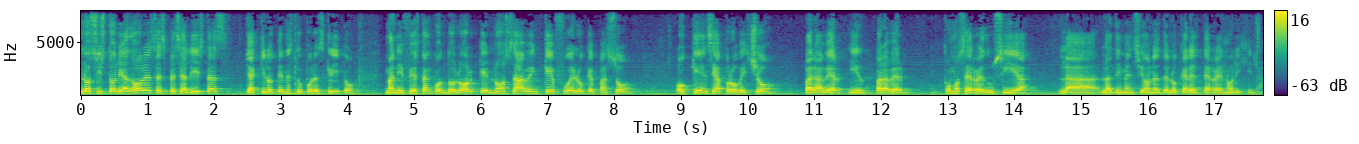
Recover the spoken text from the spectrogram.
los historiadores especialistas, que aquí lo tienes tú por escrito, manifiestan con dolor que no saben qué fue lo que pasó o quién se aprovechó para ver, ir, para ver cómo se reducía la- las dimensiones de lo que era el terreno original.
